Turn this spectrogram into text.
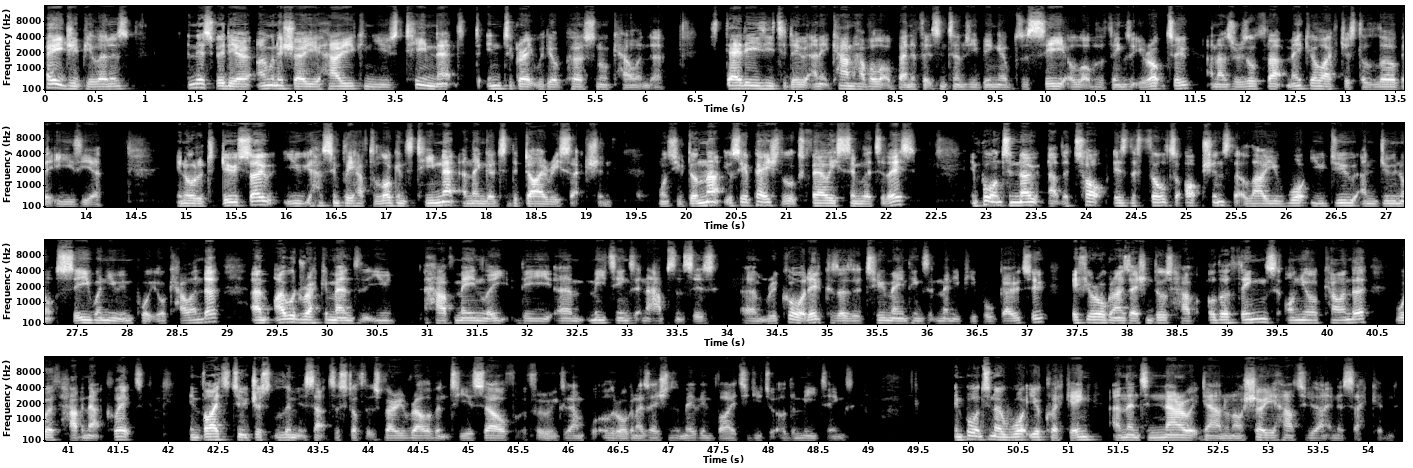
Hey GP learners, in this video I'm going to show you how you can use TeamNet to integrate with your personal calendar. It's dead easy to do and it can have a lot of benefits in terms of you being able to see a lot of the things that you're up to and as a result of that make your life just a little bit easier. In order to do so, you simply have to log into TeamNet and then go to the diary section. Once you've done that, you'll see a page that looks fairly similar to this. Important to note at the top is the filter options that allow you what you do and do not see when you import your calendar. Um, I would recommend that you have mainly the um, meetings and absences um, recorded because those are two main things that many people go to. If your organization does have other things on your calendar worth having that clicked, invited to just limits that to stuff that's very relevant to yourself. For example, other organizations that may have invited you to other meetings important to know what you're clicking and then to narrow it down. And I'll show you how to do that in a second.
